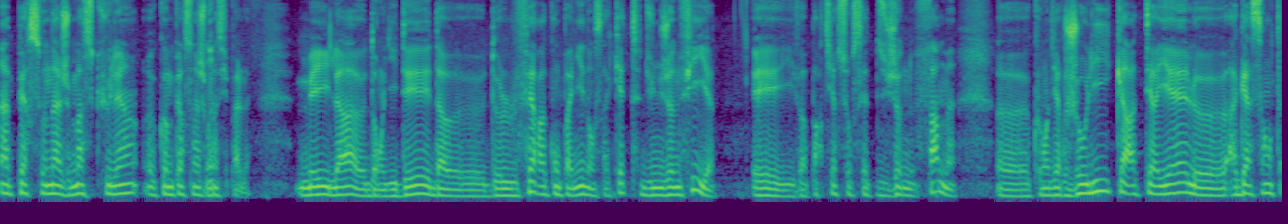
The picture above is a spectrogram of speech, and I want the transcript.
un personnage masculin comme personnage principal. Mais il a dans l'idée de le faire accompagner dans sa quête d'une jeune fille. Et il va partir sur cette jeune femme, euh, comment dire, jolie, caractérielle, euh, agaçante,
